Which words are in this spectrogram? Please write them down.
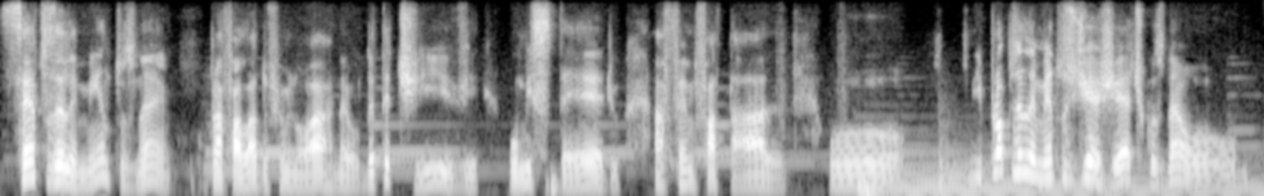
certos elementos, né? Para falar do filme no ar, né? O detetive, o mistério, a femme fatale, o e próprios elementos diegéticos, né? O, o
